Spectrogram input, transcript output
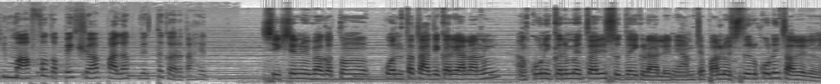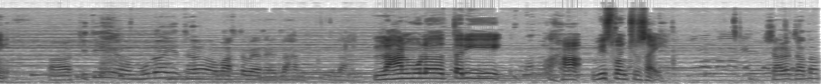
ही माफक अपेक्षा पालक व्यक्त करत आहेत. शिक्षण विभागातून कोणताच अधिकारी आला नाही आणि कोणी कर्मचारी सुद्धा इकडे आले नाही. आमच्या पालवस्तीवर कोणीच आलेलं नाही. किती मुलं इथं वास्तव्यात आहेत? लहान लहान. लहान मुलं तरी हा वीस पंचवीस आहे. शाळेत जातात?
